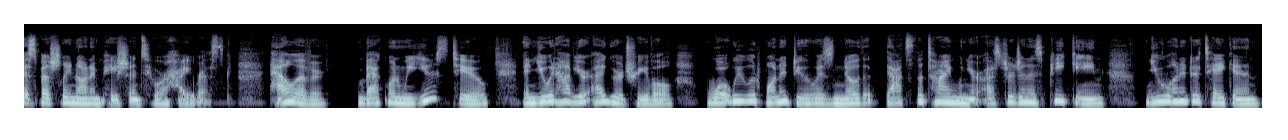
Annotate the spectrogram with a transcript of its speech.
especially not in patients who are high risk. However, back when we used to, and you would have your egg retrieval, what we would want to do is know that that's the time when your estrogen is peaking. You wanted to take in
